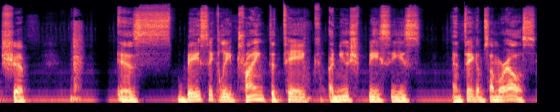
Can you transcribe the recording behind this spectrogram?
ship, is basically trying to take a new species and take them somewhere else.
